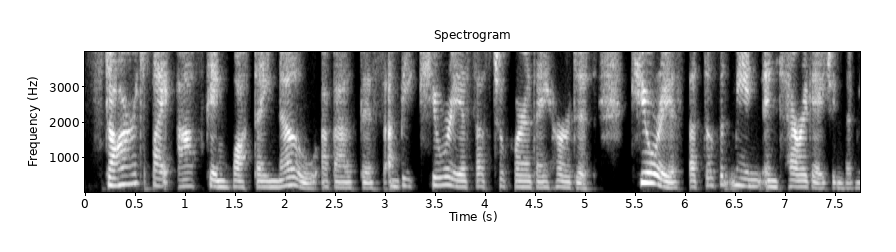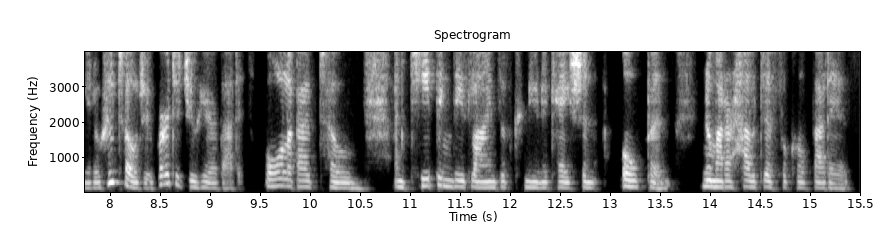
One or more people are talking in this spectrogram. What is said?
Start by asking what they know about this and be curious as to where they heard it. Curious, that doesn't mean interrogating them. You know, who told you? Where did you hear that? It's all about tone and keeping these lines of communication open, no matter how difficult that is.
